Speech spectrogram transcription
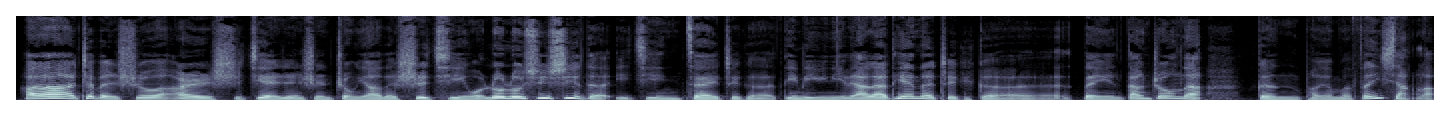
好了，这本书二十件人生重要的事情，我陆陆续续的已经在这个丁莉与你聊聊天的这个单元当中呢，跟朋友们分享了。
